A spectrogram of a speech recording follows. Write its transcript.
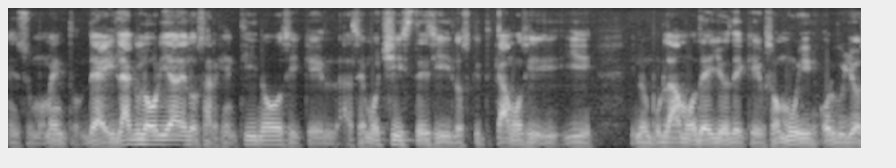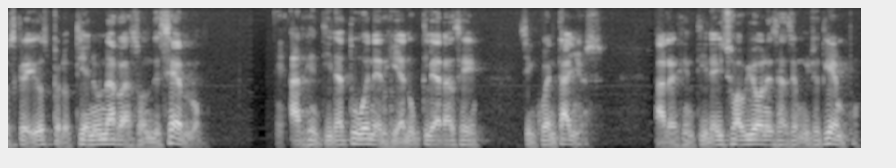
en su momento. De ahí la gloria de los argentinos y que hacemos chistes y los criticamos y, nos burlamos de ellos de que son muy orgullosos creídos, pero tiene una razón de serlo. Argentina tuvo energía nuclear hace 50 años. Argentina hizo aviones hace mucho tiempo.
